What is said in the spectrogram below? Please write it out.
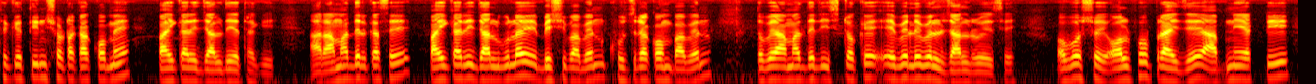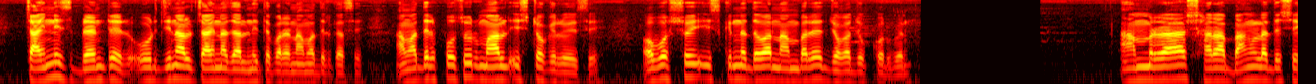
থেকে তিনশো টাকা কমে পাইকারি জাল দিয়ে থাকি। আর আমাদের কাছে পাইকারি জালগুলোই বেশি পাবেন, খুচরা কম পাবেন। তবে আমাদের স্টকে অ্যাভেলেবেল জাল রয়েছে। অবশ্যই অল্প প্রাইজে আপনি একটি চাইনিজ ব্র্যান্ডের অরিজিনাল চায়না জাল নিতে পারেন আমাদের কাছে। আমাদের প্রচুর মাল স্টকে রয়েছে। অবশ্যই স্ক্রিনে দেওয়া নাম্বারে যোগাযোগ করবেন। আমরা সারা বাংলাদেশে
